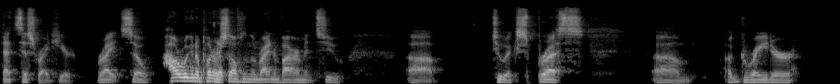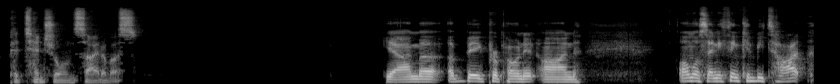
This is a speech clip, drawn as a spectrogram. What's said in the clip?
That's this right here, right? So how are we going to put yep. ourselves in the right environment to uh, to express um, a greater potential inside of us? Yeah, I'm a, a big proponent on almost anything can be taught.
